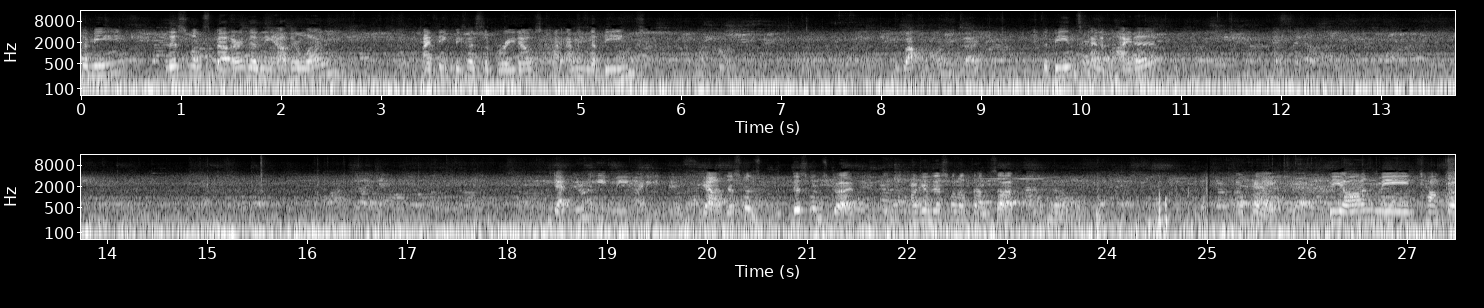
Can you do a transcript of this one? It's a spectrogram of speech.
To me, this one's better than the other one. I think because the burritos, I mean the beans, The guacamole's good. the beans kind of hide it. Yeah, if you don't eat meat, I'd eat this. Yeah, this one's this one's good. I'll give this one a thumbs up. Okay, Beyond Meat taco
